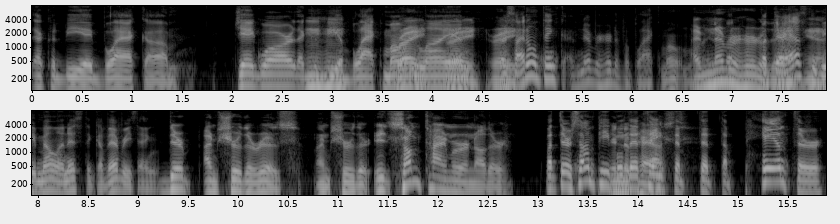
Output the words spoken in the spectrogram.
that could be a black. Um, Jaguar, that could be a black mountain Mm-hmm. Right, lion. right, right. I don't think I've never heard of a black mountain lion. I've never but- heard of But there that, has to be melanistic of everything. There, I'm sure there is. I'm sure there is sometime or another. But there's some people that think that, that the panther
